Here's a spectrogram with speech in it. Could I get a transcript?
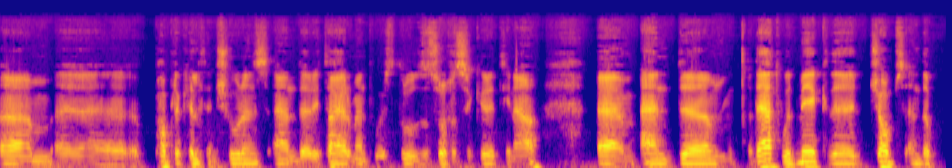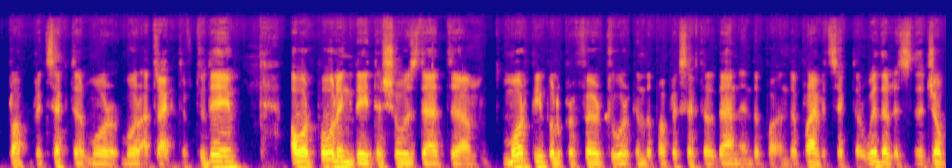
um, uh, public health insurance and retirement was through the social security now, um, and um, that would make the jobs in the public sector more more attractive. Today, our polling data shows that um, more people prefer to work in the public sector than in the in the private sector, whether it's the job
